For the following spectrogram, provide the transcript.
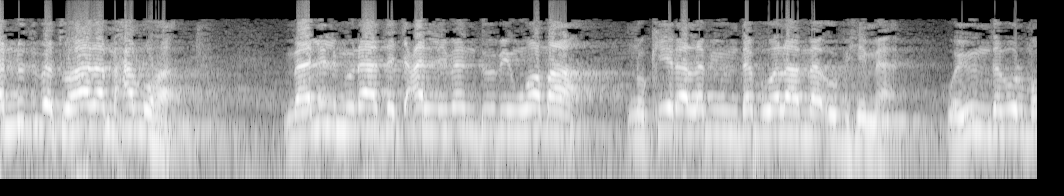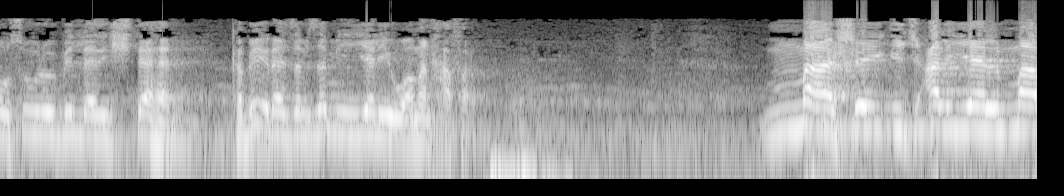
Annudbatu hada maxaluhaa maa lilmunaada jcal limandubin wamaa nukira lam yundab walaa maa ubhima. Wayundabu lmawsuulu biladii ishtahar. Kabi'ra zamzamin yali waman xafar maa shay ijcal yeel maa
